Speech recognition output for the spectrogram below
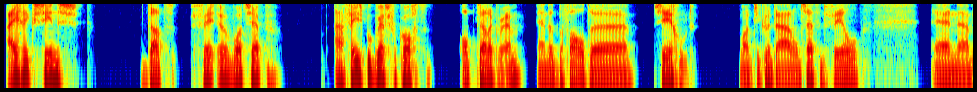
eigenlijk sinds dat eh, WhatsApp aan Facebook werd verkocht op Telegram. En dat bevalt zeer goed. Want je kunt daar ontzettend veel. En ehm,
